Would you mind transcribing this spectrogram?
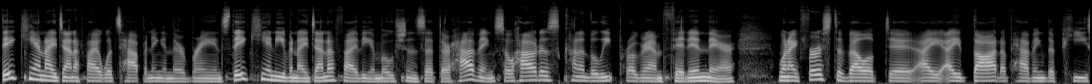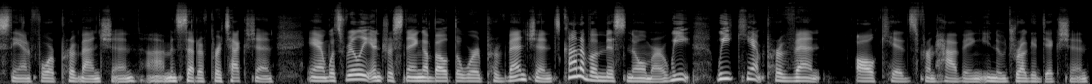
they can't identify what's happening in their brains. They can't even identify the emotions that they're having. So, how does kind of the LEAP program fit in there? When I first developed it, I, I thought of having the P stand for prevention um, instead of protection. And what's really interesting about the word prevention, it's kind of a misnomer. We we can't prevent all kids from having, you know, drug addiction,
